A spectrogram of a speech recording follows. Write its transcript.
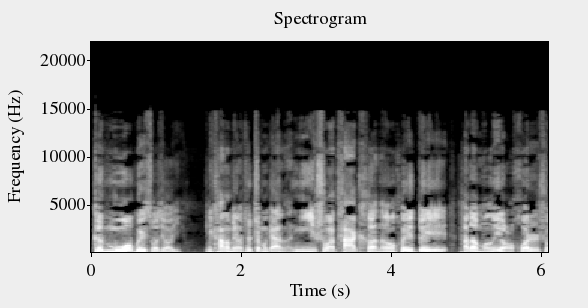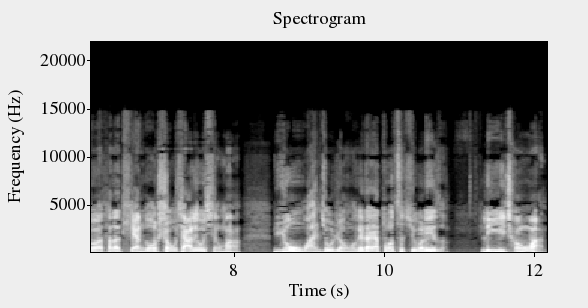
跟魔鬼做交易。你看到没有？就这么干的。你说他可能会对他的盟友或者说他的舔狗手下留情吗？用完就扔。我给大家多次举过例子：李承晚、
